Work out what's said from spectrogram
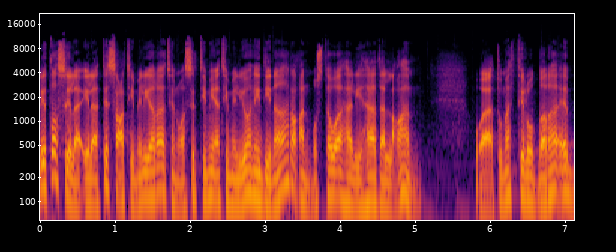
لتصل إلى 9 مليارات و600 مليون دينار عن مستواها لهذا العام. وتمثل الضرائب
